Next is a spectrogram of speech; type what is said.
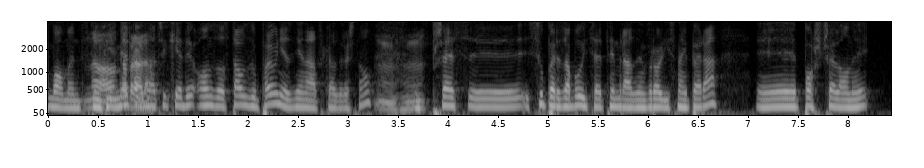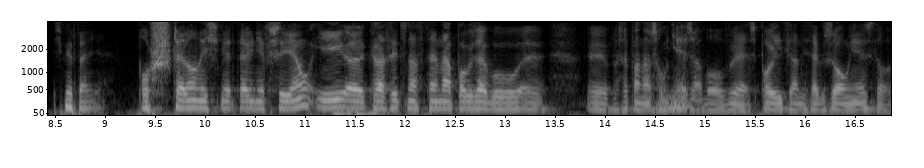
moment w tym No, to filmie, to, prawda. znaczy kiedy on został zupełnie znienacka zresztą Mhm. przez y, super zabójcę, tym razem w roli snajpera, y, poszczelony śmiertelnie. Poszczelony śmiertelnie w szyję i e, klasyczna scena pogrzebu, e, e, proszę pana, żołnierza, bo wiesz, policjant jest jak żołnierz, to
